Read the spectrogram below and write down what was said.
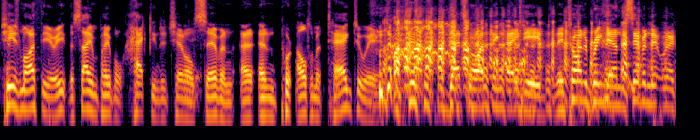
Here's my theory: the same people hacked into Channel Seven and, and put Ultimate Tag to air. That's what I think they did. They're trying to bring down the Seven network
